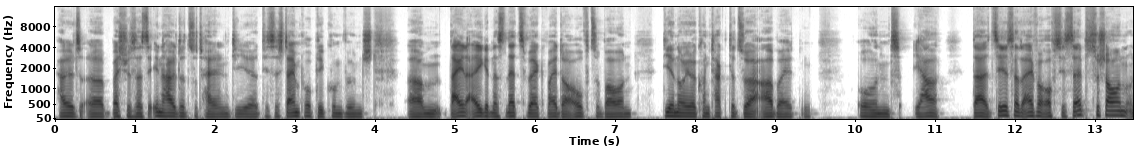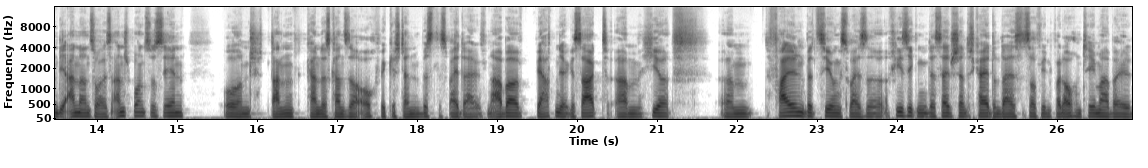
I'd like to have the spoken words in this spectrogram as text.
halt äh, beispielsweise Inhalte zu teilen, die, die sich dein Publikum wünscht, ähm, dein eigenes Netzwerk weiter aufzubauen, dir neue Kontakte zu erarbeiten. Und ja, da zählt es halt einfach auf sich selbst zu schauen und die anderen so als Ansporn zu sehen. Und dann kann das Ganze auch wirklich deinem Business weiterhelfen. Aber wir hatten ja gesagt, ähm, hier ähm, Fallen beziehungsweise Risiken der Selbstständigkeit und da ist es auf jeden Fall auch ein Thema, weil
